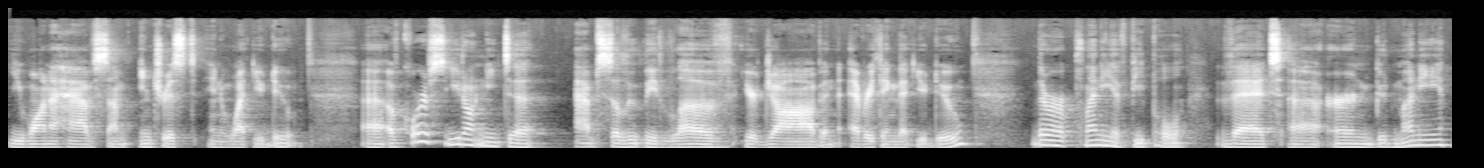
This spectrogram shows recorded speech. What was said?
You want to have some interest in what you do. Uh, of course, you don't need to absolutely love your job and everything that you do. There are plenty of people that uh, earn good money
